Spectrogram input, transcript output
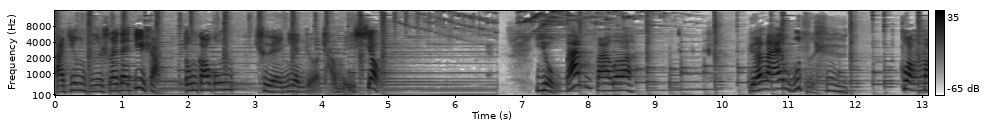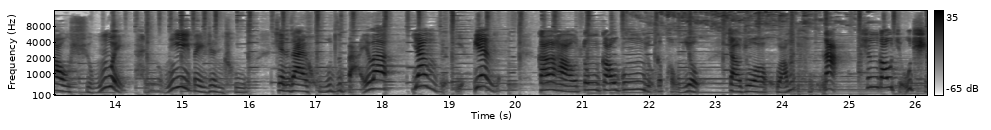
把镜子摔在地上，东高公却念着长眉笑。有办法了！原来伍子胥状貌雄伟，很容易被认出。现在胡子白了，样子也变了。刚好东高公有个朋友叫做黄埔纳，身高九尺，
